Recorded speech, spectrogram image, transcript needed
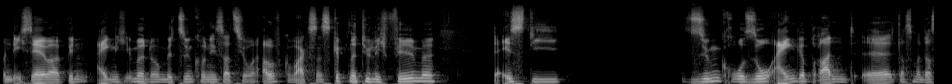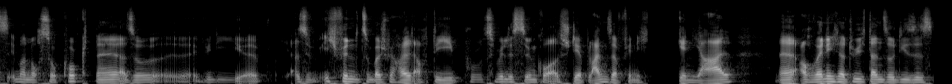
Und ich selber bin eigentlich immer nur mit Synchronisation aufgewachsen. Es gibt natürlich Filme, da ist die Synchro so eingebrannt, äh, dass man das immer noch so guckt. Ne? Also äh, wie die, äh, also ich finde zum Beispiel halt auch die Bruce Willis Synchro aus Stirb langsam finde ich genial. Ne? Auch wenn ich natürlich dann so dieses,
